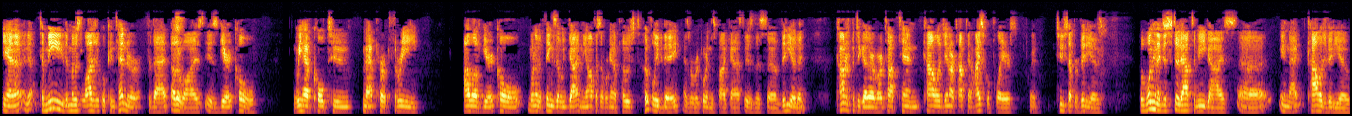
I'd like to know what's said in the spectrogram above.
Yeah, to me, the most logical contender for that, otherwise, is Gerrit Cole. We have Cole two, Matt Purke three. I love Gerrit Cole. One of the things that we've got in the office that we're going to post, hopefully today, as we're recording this podcast, is this uh, video that Connor's put together of our top ten college and our top ten high school players. We have two separate videos. But one thing that just stood out to me, guys, uh, in that college video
